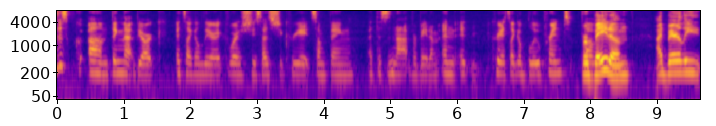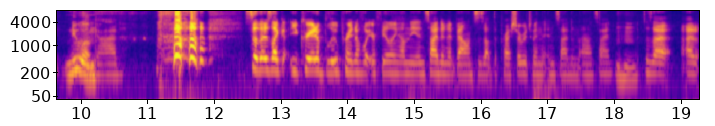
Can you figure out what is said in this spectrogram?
this um, thing that Bjork. It's like a lyric where she says she creates something. uh, This is not verbatim, and it creates like a blueprint. of- Verbatim. I barely knew Oh, him. God. so there's like you create a blueprint of what you're feeling on the inside, and it balances out the pressure between the inside and the outside. Mm-hmm. Does that I?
